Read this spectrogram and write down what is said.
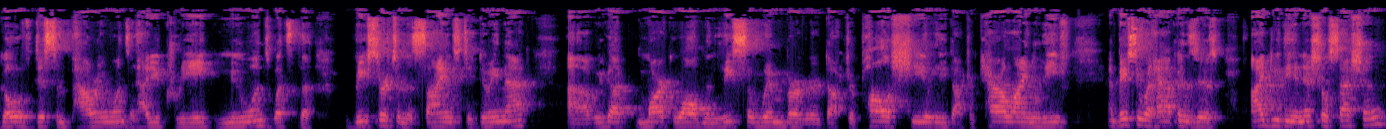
go of disempowering ones and how do you create new ones? What's the research and the science to doing that? Uh, we've got Mark Waldman, Lisa Wimberger, Dr. Paul Scheele, Dr. Caroline Leaf. And basically, what happens is I do the initial session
